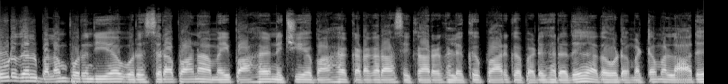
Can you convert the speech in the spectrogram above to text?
கூடுதல் பலம் பொருந்திய ஒரு சிறப்பான அமைப்பாக நிச்சயமாக கடகராசிக்காரர்களுக்கு பார்க்கப்படுகிறது. அதோடு மட்டுமல்லாது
